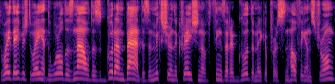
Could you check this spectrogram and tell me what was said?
The way the way the world is now, there's good and bad. There's a mixture in the creation of things that are good that make a person healthy and strong,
